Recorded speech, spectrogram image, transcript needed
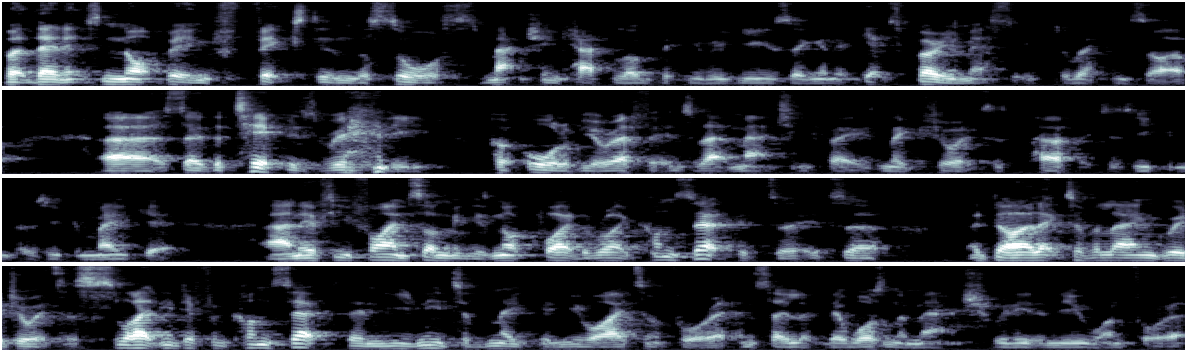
but then it's not being fixed in the source matching catalog that you were using, and it gets very messy to reconcile. Uh, so the tip is really put all of your effort into that matching phase, make sure it's as perfect as you can as you can make it. And if you find something is not quite the right concept, it's a, it's a a dialect of a language or it's a slightly different concept, then you need to make a new item for it and say, look, there wasn't a match. We need a new one for it.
